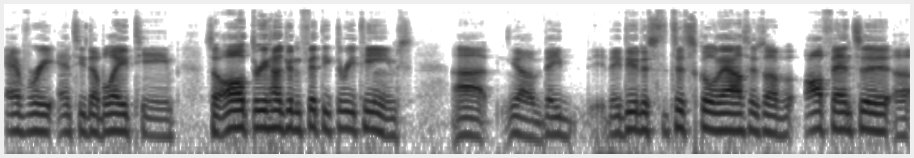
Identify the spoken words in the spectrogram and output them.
every NCAA team. So all 353 teams, uh, you know, they they do the statistical analysis of offensive uh,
